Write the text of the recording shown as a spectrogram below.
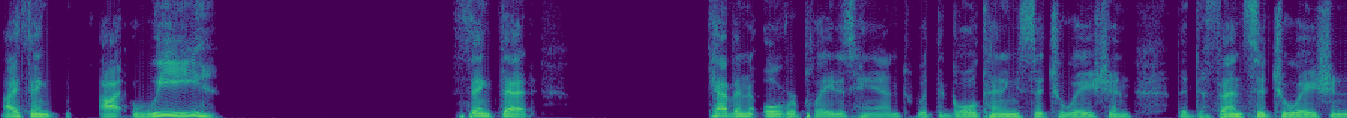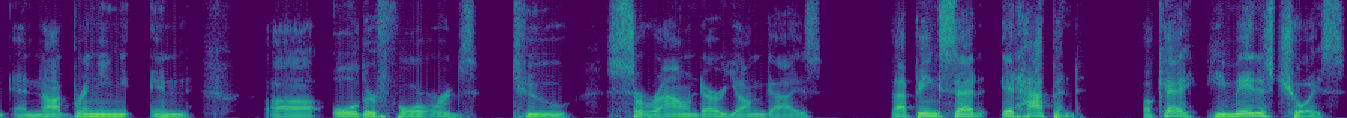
I think I we think that Kevyn overplayed his hand with the goaltending situation, the defense situation, and not bringing in uh, older forwards to surround our young guys. That being said, it happened. Okay, he made his choice.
